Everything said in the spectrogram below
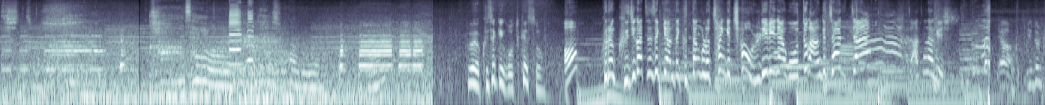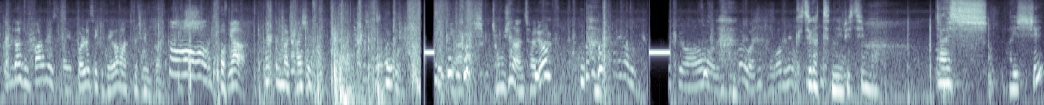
진짜. 가세요. 가시라고. 왜그 새끼가 어떻게 했어? 어? 그럼 그지 같은 새끼한테 그딴 걸로 찬 게 쳐 올 일이냐고 뚝 안 그쳐 진짜? 짜증나게 씨. 야, 니들 둘 다 좀 빠져 있어. 이 벌레 새끼 내가 맡을 테니까. 야, 했던 말 다시 해. 정신 안 차려? 그지 같은 일이지 뭐. 아이씨. 아이씨?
